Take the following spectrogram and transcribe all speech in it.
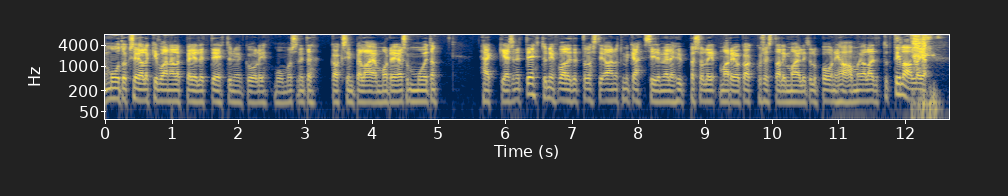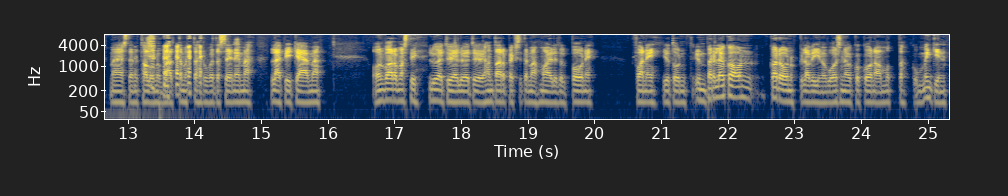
muutoksia jollekin vanhalle pelille tehty, niin kun oli muun muassa niitä kaksin pelaajan modeja ja sun muita häkkiä sinne tehty, niin valitettavasti ainut mikä silmeille hyppäs oli Mario 2. oli My Little laitettu tilalle, ja mä en sitä nyt halunnut välttämättä ruveta se enemmän läpikäymään. On varmasti lyöty ja lyöty ihan tarpeeksi tämä My Little Pony fani jutun ympärille, joka on kadonnut kyllä viime vuosina jo kokonaan, mutta kumminkin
